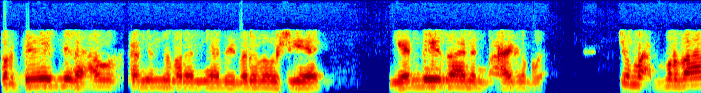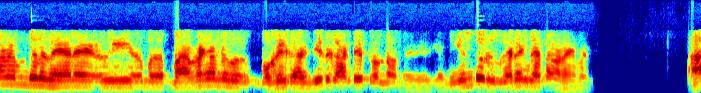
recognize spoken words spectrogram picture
പ്രത്യേകിച്ച് രാഹുൽ ഗാന്ധി എന്ന് പറഞ്ഞ വിവരദോഷിയെ എന്ത് ചെയ്താലും ചുമ്മാ പ്രധാനമന്ത്രി നേരെ ഈ പറഞ്ഞു പൊക്കി കാണിച്ചു ഇത് കണ്ടിട്ടുണ്ടോ എന്ന് എന്തൊരു വിവരം കേട്ടവണേ ഇവൻ? ആ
